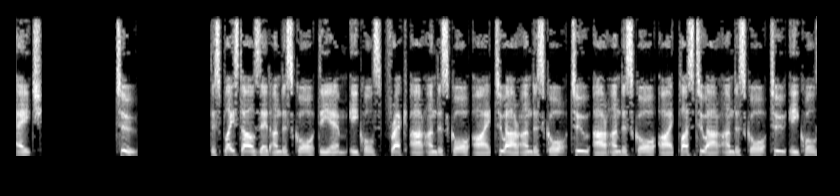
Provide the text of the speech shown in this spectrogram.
H two Display style z underscore dm equals frac r underscore i two r underscore two r underscore i plus two r underscore two equals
